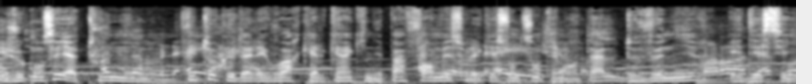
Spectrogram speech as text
Et je conseille à tout le monde, plutôt que d'aller voir quelqu'un qui n'est pas formé sur les questions de santé mentale, de venir et d'essayer.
